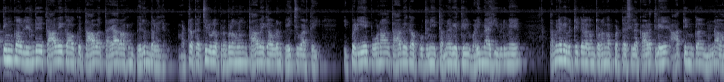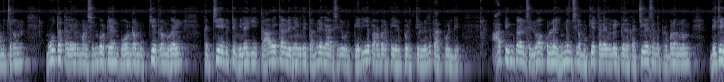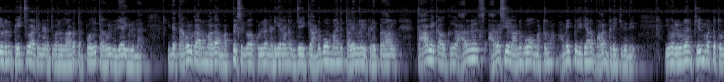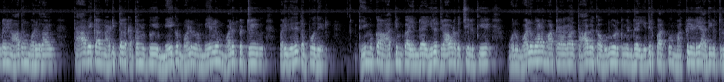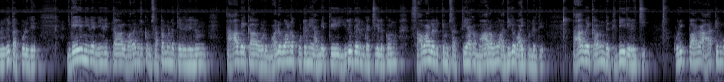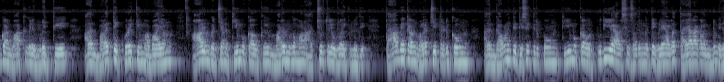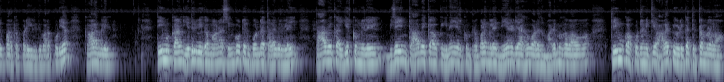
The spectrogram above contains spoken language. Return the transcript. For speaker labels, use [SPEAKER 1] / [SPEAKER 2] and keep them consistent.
[SPEAKER 1] அதிமுகவிலிருந்து தாவேகாவுக்கு தாவ தயாராகும் பெருந்தலைகள். மற்ற கட்சியில் உள்ள பிரபலங்களும் தாவேகாவுடன் பேச்சுவார்த்தை. இப்படியே போனால் தாவேகா கூட்டணி தமிழகத்தில் வலிமையாகி விடுமே. தமிழக வெற்றிக் கழகம் தொடங்கப்பட்ட சில காலத்திலே அதிமுக முன்னாள் அமைச்சரும் மூத்த தலைவருமான செங்கோட்டையன் போன்ற முக்கிய பிரமுகர்கள் கட்சியை விட்டு விலகி தாவேக்காவில் இணைவது தமிழக அரசியல் ஒரு பெரிய பரபரப்பை ஏற்படுத்தியுள்ளது தற்பொழுது. அதிமுகவில் செல்வாக்குள்ள இன்னும் சில முக்கிய தலைவர்கள் பிற கட்சிகளை சேர்ந்த பிரபலங்களும் விஜயுடன் பேச்சுவார்த்தை நடத்தி வருவதாக தற்போது தகவல் வெளியாகியுள்ளன. இந்த தகவல் காரணமாக மக்கள் செல்வாக்குள்ள நடிகரான விஜய்க்கு அனுபவம் வாய்ந்த தலைவர்கள் கிடைப்பதால் தாவேகாவுக்கு அரசியல் அனுபவம் மற்றும் அமைப்பு ரீதியான பலம் கிடைக்கிறது. இவர்களுடன் கீழ்மட்ட தொண்டர்களின் ஆதரவும் வருவதால் தாவேகாவின் அடித்தள கட்டமைப்பு மேகம் வலு மேலும் வலுப்பெற்று வருகிறது தற்போது. திமுக அதிமுக என்ற இரு திராவிட கட்சிகளுக்கு ஒரு வலுவான மாற்றாக தாவேக்கா உருவெடுக்கும் என்ற எதிர்பார்ப்பு மக்களிடையே அதிகரித்துள்ளது தற்பொழுது. இதே நிலை நீடித்தால் வரவிருக்கும் சட்டமன்ற தேர்தலிலும் தாவேகா ஒரு வலுவான கூட்டணி அமைத்து இரு பெரும் கட்சிகளுக்கும் சவால் அளிக்கும் சக்தியாக மாறவும் அதிக வாய்ப்புள்ளது. தாவேக்காவின் இந்த திடீர் எழுச்சி குறிப்பாக அதிமுகவின் வாக்குகளை உடைத்து அதன் பலத்தை குறைக்கும் அபாயம் ஆளும் கட்சியான திமுகவுக்கு மறைமுகமான அச்சுறுத்தலை உருவாக்கியுள்ளது. தாவேகாவின் வளர்ச்சியை தடுக்கவும் அதன் கவனத்தை திசை திருப்பவும் திமுக ஒரு புதிய அரசியல் சதுரங்கத்தை விளையாட தயாராகலாம் என்றும் எதிர்பார்க்கப்படுகிறது. வரக்கூடிய காலங்களில் திமுகவின் எதிர்வீகமான செங்கோட்டன் போன்ற தலைவர்களை தாவேகா ஈர்க்கும் நிலையில் விஜயின் தாவேகாவுக்கு இணைய இருக்கும் பிரபலங்களை நேரடியாகவோ அல்லது மறைமுகமாகவோ திமுக கூட்டணிக்கு அழைப்பு விடுக்க திட்டமிடலாம்.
